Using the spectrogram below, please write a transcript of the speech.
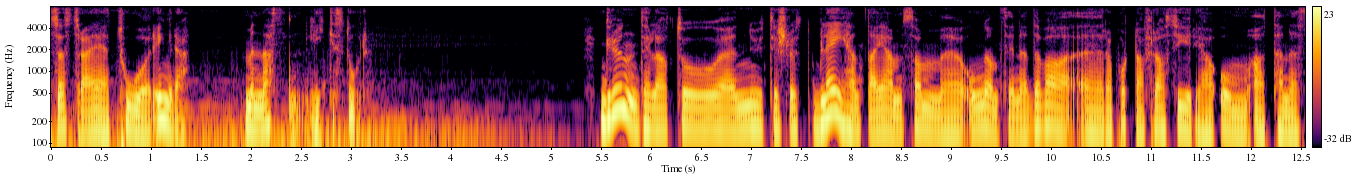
Søstera er to år yngre, men nesten like stor. Grunnen til at hun nå til slutt ble henta hjem sammen med ungene sine, det var eh, rapporter fra Syria om at hennes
